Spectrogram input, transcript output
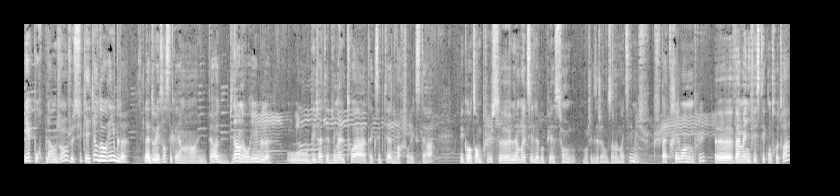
Et pour plein de gens, je suis quelqu'un d'horrible. L'adolescence, c'est quand même un- une période bien horrible où déjà t'as du mal, toi, à t'accepter, à devoir changer, etc. Mais quand en plus euh, la moitié de la population, bon j'exagère en disant la moitié, mais je, suis pas très loin non plus, va manifester contre toi,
